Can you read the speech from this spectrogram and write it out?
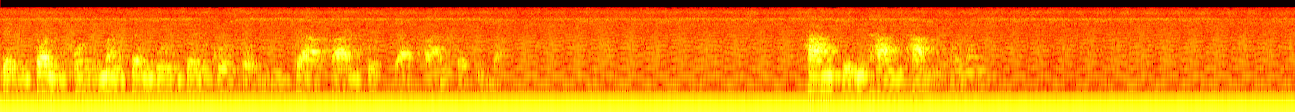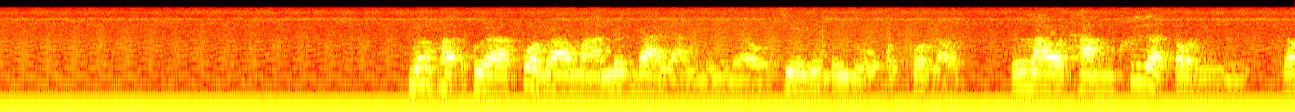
เป็นต้นผลมันเป็นบุญเป็นกุศลจากการฝึกจากการปฏิบัติ ทางศีลทางธรรมเท่านั้น เมื่อเพื่อพวกเรามานึกได้อย่างนี้แล้วชีวิตเป็นอยู่ของพวกเรา เราทำเพื่อตน เรา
